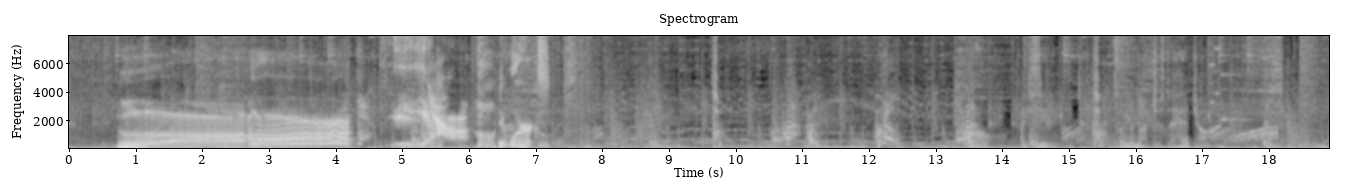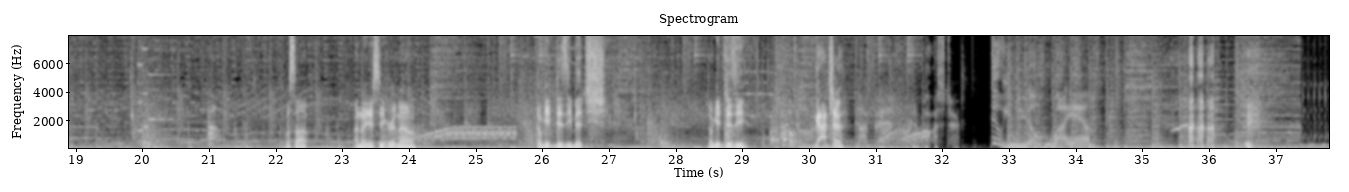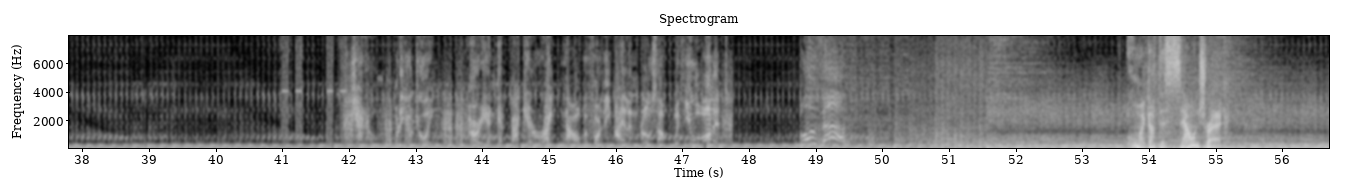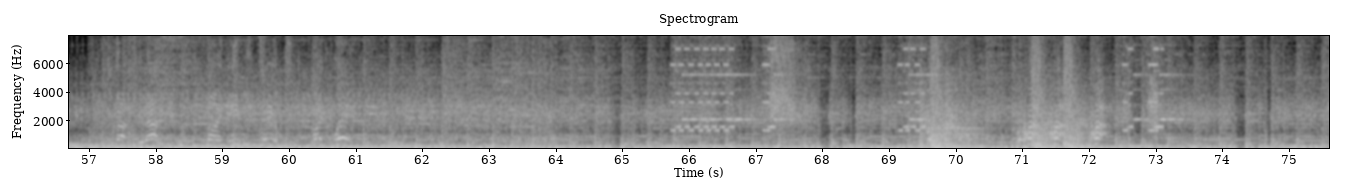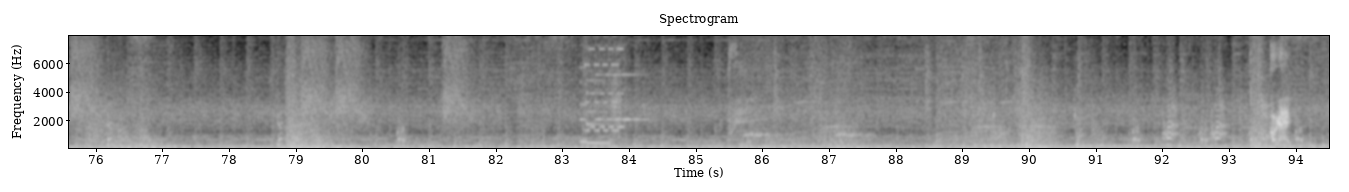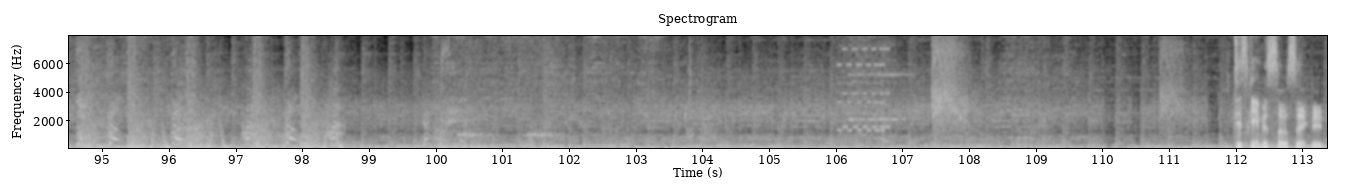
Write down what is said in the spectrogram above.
Yeah! It works! Hedgehog. What's up? I know your secret now. Don't get dizzy, bitch. Don't get dizzy. Gotcha! Not bad for an imposter. Do you know who I am? now before the island blows up with you on it! Blows up? Oh my god, the soundtrack. This game is so sick, dude.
